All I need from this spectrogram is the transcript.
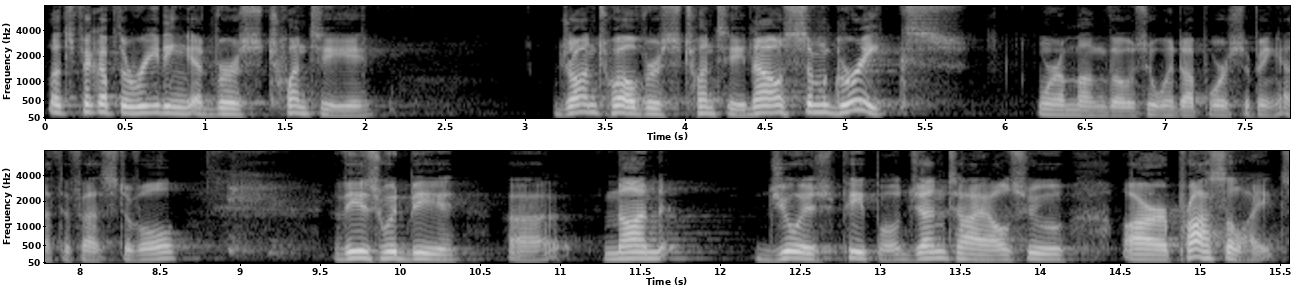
Let's pick up the reading at verse 20. John 12, verse 20. Now, some Greeks were among those who went up worshiping at the festival. These would be uh, non Jewish people, Gentiles who are proselytes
